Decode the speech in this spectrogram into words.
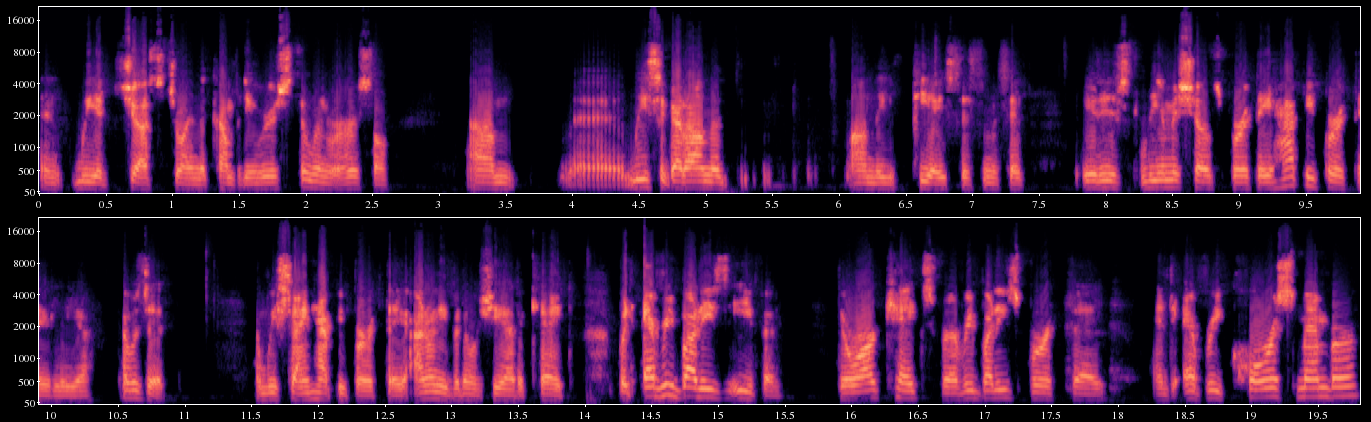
and we had just joined the company. We were still in rehearsal. Um, uh, Lisa got on the on the PA system and said, "It is Lea Michele's birthday. Happy birthday, Lea." That was it. And we sang happy birthday. I don't even know if she had a cake, but everybody's even. There are cakes for everybody's birthday, and every chorus member,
